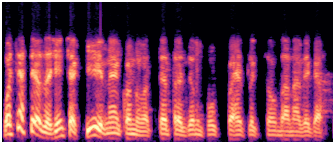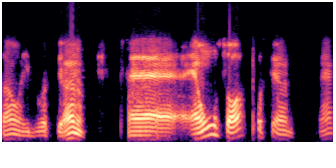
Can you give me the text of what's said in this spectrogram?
Com certeza, a gente aqui, né, quando até trazendo um pouco para a reflexão da navegação e do oceano, é, é um só oceano, né?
